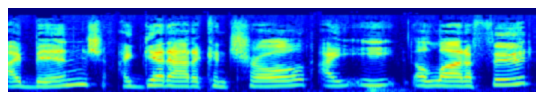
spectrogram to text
I binge, I get out of control, I eat a lot of food,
